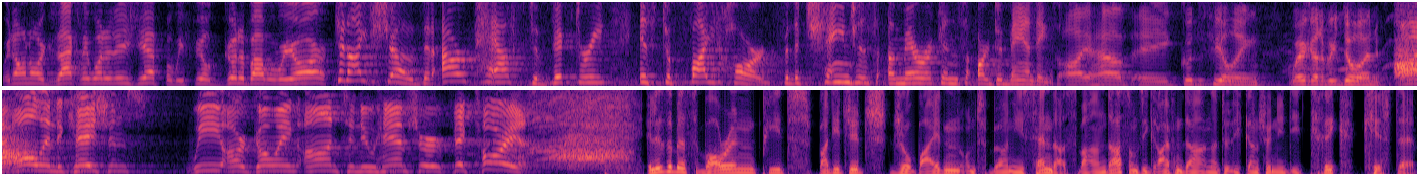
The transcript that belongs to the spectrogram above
We don't know exactly what it is yet, but we feel good about where we are. Tonight showed that our path to victory is to fight hard for the changes Americans are demanding. I have a good feeling we're going to be doing. By all indications, we are going on to New Hampshire victorious. Elizabeth Warren, Pete Buttigieg, Joe Biden und Bernie Sanders waren das und sie greifen da natürlich ganz schön in die Trickkiste.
